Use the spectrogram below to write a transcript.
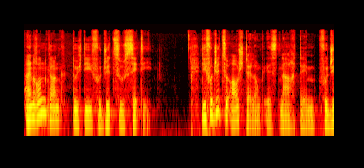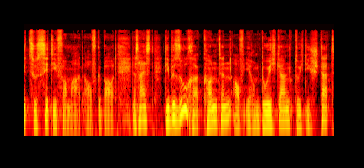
Ein Rundgang durch die Fujitsu City. Die Fujitsu-Ausstellung ist nach dem Fujitsu City-Format aufgebaut. Das heißt, die Besucher konnten auf ihrem Durchgang durch die Stadt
